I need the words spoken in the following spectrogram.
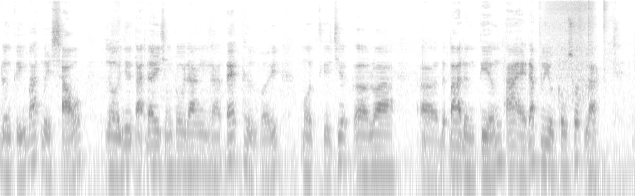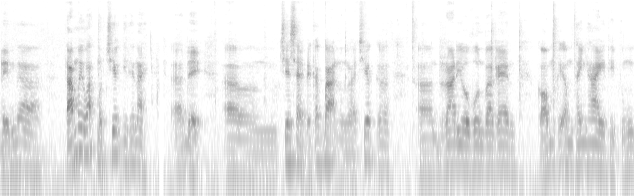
đường kính bát 16 rồi như tại đây chúng tôi đang à, test thử với một cái chiếc uh, loa à, ba đường tiếng AEW công suất là đến à, uh, 80W một chiếc như thế này. Uh, để uh, chia sẻ với các bạn là chiếc uh, radio Volkswagen có một cái âm thanh hay thì chúng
